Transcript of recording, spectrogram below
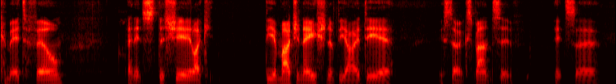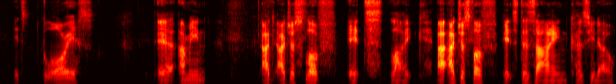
committed to film, and it's the sheer like, the imagination of the idea is so expansive. It's uh, it's glorious. Yeah, I mean, I, I just love its like I, I just love its design because you know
